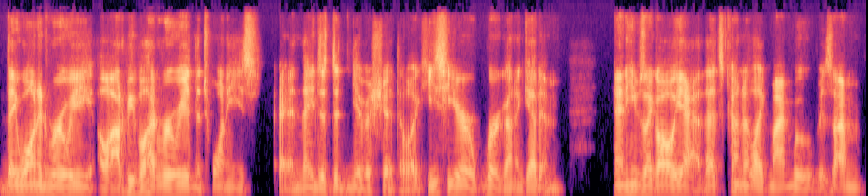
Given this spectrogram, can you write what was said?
they wanted Rui. A lot of people had Rui in the 20s and they just didn't give a shit. They're like, he's here, we're gonna get him. And he was like, "Oh yeah, that's kind of like my move. Is I'm,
